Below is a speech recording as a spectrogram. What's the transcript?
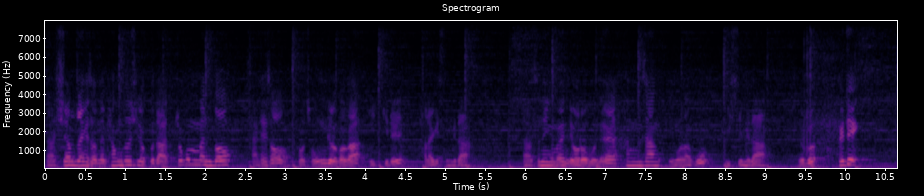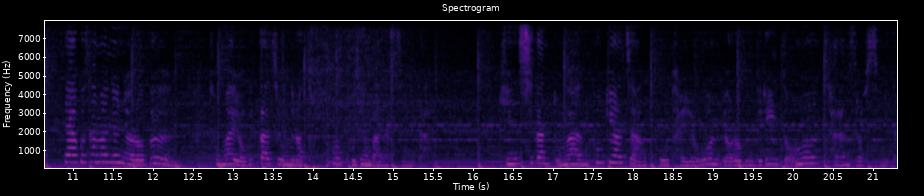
자, 시험장에서는 평소 실력보다 조금만 더 잘해서 더 좋은 결과가 있기를 바라겠습니다. 자, 수능은 여러분을 항상 응원하고 있습니다. 여러분, 화이팅! 새하고 3학년 여러분, 정말 여기까지 오느라 너무 고생 많았습니다. 긴 시간 동안 포기하지 않고 달려온 여러분들이 너무 자랑스럽습니다.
